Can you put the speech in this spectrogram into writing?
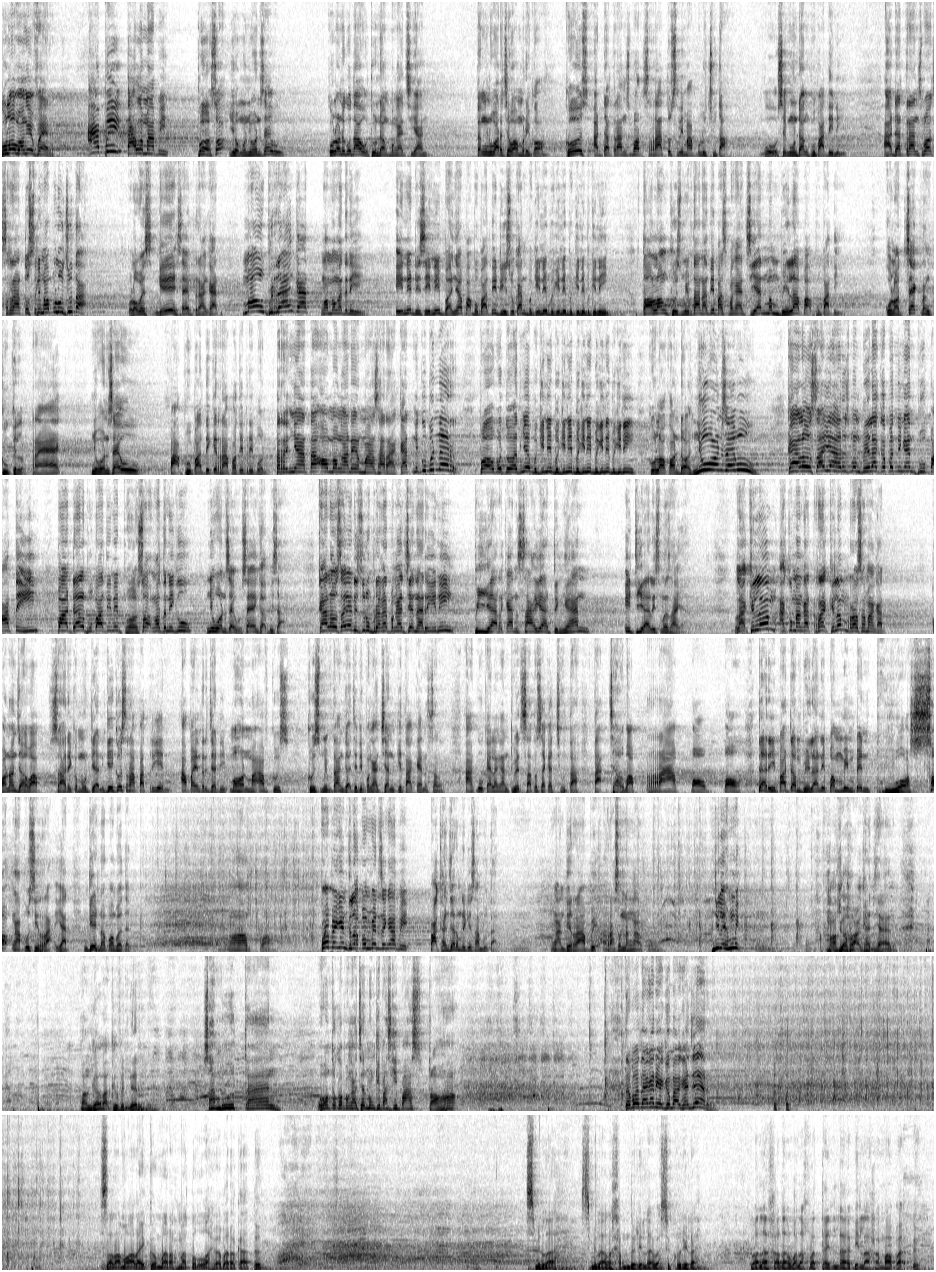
kula wonge fair. Api talem api. Bosok ya nyuwun sewu. Kula niku tahu diundang pengajian teng luar Jawa mereka Gus ada transport 150 juta. Wow sing ngundang bupati nih ada transport 150 juta. Kalau wis nggih saya berangkat. Mau berangkat ngomong nih ini di sini banyak Pak Bupati diisukan begini begini begini begini. Tolong Gus Miftah nanti pas pengajian membela Pak Bupati. Kalau cek nang Google track nyuwun sewu Pak Bupati ki rapoti pripun? Ternyata omongannya masyarakat niku bener. Bahwa bupatinya begini begini begini begini begini. Kula kondo nyuwun sewu. Kalau saya harus membela kepentingan bupati padahal bupati ini bosok ngoten niku nyuwun sewu. Saya nggak bisa. Kalau saya disuruh berangkat pengajian hari ini biarkan saya dengan idealisme saya. Lagelem aku mangkat. Ragelem rasa mangkat konon jawab sehari kemudian Gus rapat rien apa yang terjadi? Mohon maaf Gus. Gus Miftah nggak jadi pengajian kita cancel. Aku kehilangan duit satu seket juta. Tak jawab rapopo. Daripada membelani pemimpin buosok ngapusi rakyat. Nggih napa mboten? Apa? Kowe pengen delok pemimpin sing apik? Pak Ganjar mriki sambutan. Nganti rapi rasa seneng aku. Nyilih mik monggo Pak Ganjar monggo Pak Gubernur sambutan Wong toko pengajian mau kipas-kipas tok. Tepuk tangan ya Pak Ganjar. Assalamualaikum warahmatullahi wabarakatuh. Bismillah, Bismillah, Alhamdulillah, wa syukurillah Wala khala wala quwata illa billah ma ba'du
